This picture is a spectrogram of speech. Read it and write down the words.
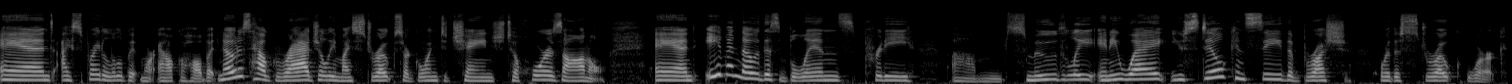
And I sprayed a little bit more alcohol, but notice how gradually my strokes are going to change to horizontal. And even though this blends pretty um, smoothly anyway, you still can see the brush or the stroke work.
